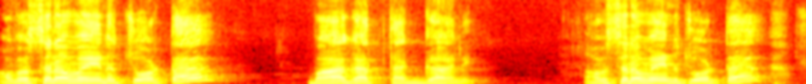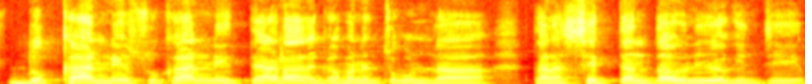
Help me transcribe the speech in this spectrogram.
అవసరమైన చోట బాగా తగ్గాలి. అవసరమైన చోట దుఃఖాన్ని సుఖాన్ని తేడాను గమనించకుండా తన శక్తి అంతా వినియోగించి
